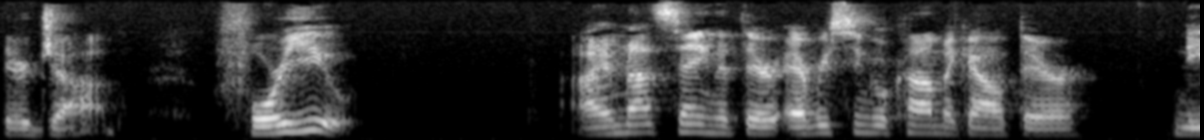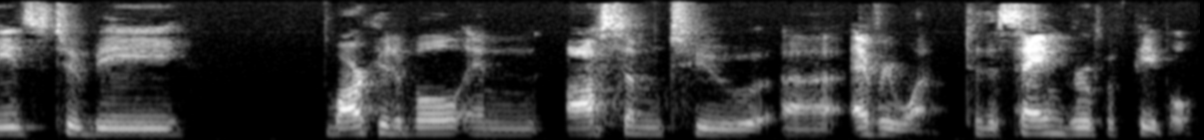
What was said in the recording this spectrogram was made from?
their job for you. I am not saying that there every single comic out there needs to be marketable and awesome to uh, everyone, to the same group of people.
